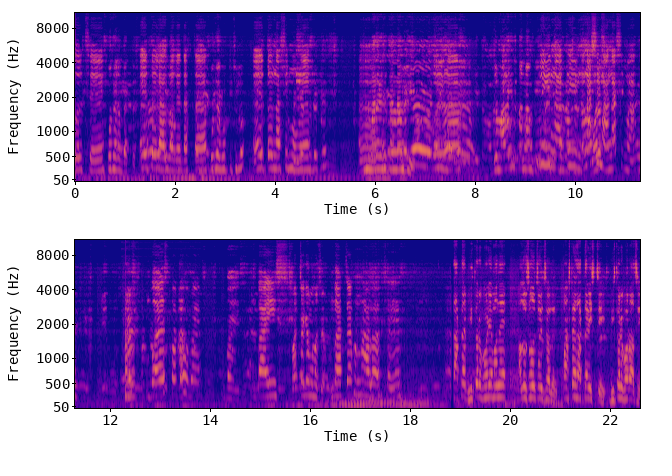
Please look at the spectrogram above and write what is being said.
বলছে? এই তো লালবাগের ডাক্তার। কোথায় ভর্তি ছিল? এই তো নাসিম হোমে মারা গেছে তার নাম কি? যে মারা গেছে তার নাম কি? না নাসিমা নাসিমা। বয়স কত হবে? বাইশ। বাচ্চা কেমন আছে? বাচ্চা এখন ভালো আছে। ডাক্তার ভিতরে ভরে মানে আলোচনা চলছে ওদের। পাঁচটা ডাক্তার এসছে ভিতরে ভরা আছে।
